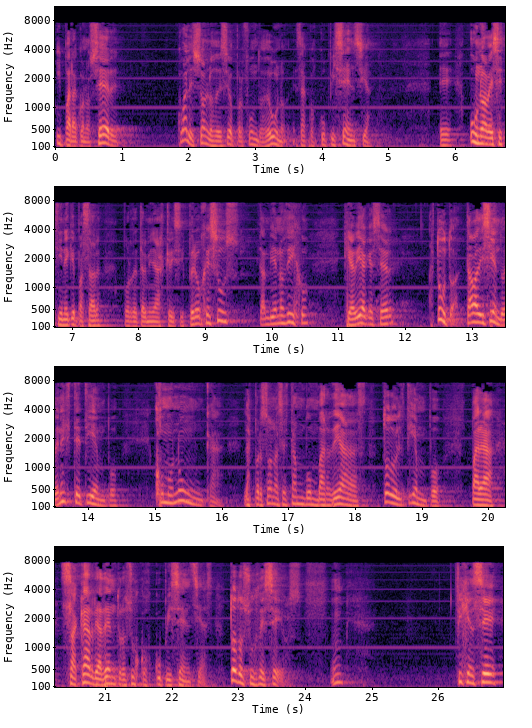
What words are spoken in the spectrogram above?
y para conocer cuáles son los deseos profundos de uno, esa concupiscencia. Eh, uno a veces tiene que pasar por determinadas crisis. Pero Jesús también nos dijo que había que ser astuto. Estaba diciendo, en este tiempo, como nunca, las personas están bombardeadas todo el tiempo para sacar de adentro sus concupiscencias, todos sus deseos. Fíjense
